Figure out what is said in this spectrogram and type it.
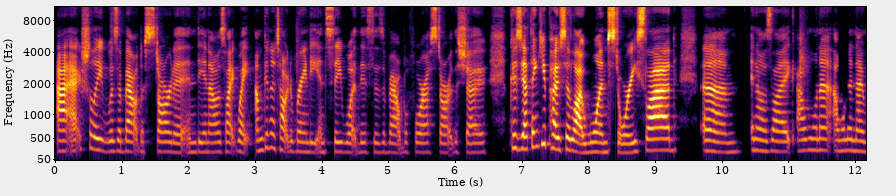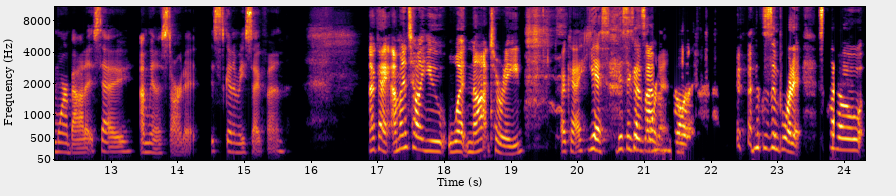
I actually was about to start it, and then I was like, "Wait, I'm going to talk to Brandi and see what this is about before I start the show." Because I think you posted like one story slide, um, and I was like, "I want to, I want to know more about it." So I'm going to start it. It's going to be so fun. Okay, I'm going to tell you what not to read. Okay. Yes, this is important. this is important. So,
